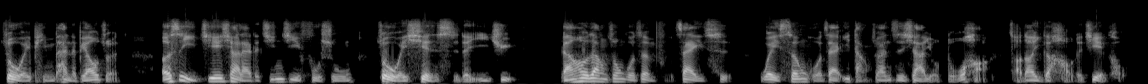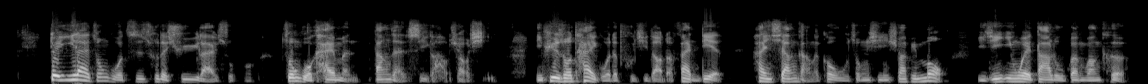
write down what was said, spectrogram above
作为评判的标准，而是以接下来的经济复苏作为现实的依据。然后让中国政府再一次为生活在一党专制下有多好找到一个好的借口。对依赖中国支出的区域来说，中国开门当然是一个好消息。你譬如说泰国的普吉岛的饭店和香港的购物中心 shopping mall 已经因为大陆观光客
